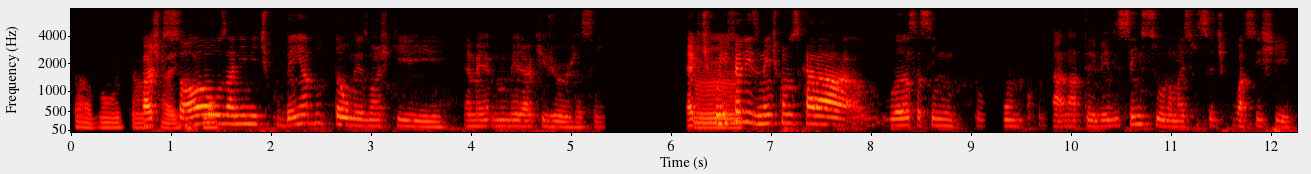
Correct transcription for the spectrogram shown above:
Tá bom, então. Eu acho que só bom. os animes, tipo, bem adultão mesmo, acho que é me- melhor que Jojo, assim. É que, tipo, Hum. infelizmente, quando os caras lançam, assim, pro público na, na TV, eles censuram, mas se você, tipo, assiste,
